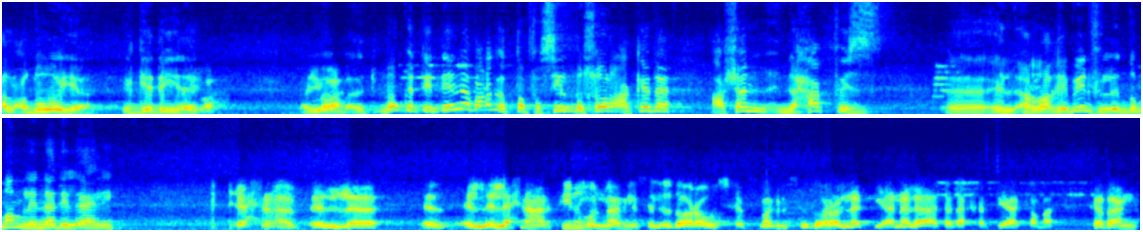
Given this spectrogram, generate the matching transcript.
العضوية الجديدة. أيوه. أيوه. ممكن تدينا بعض التفاصيل بسرعة كده عشان نحفز آه، الراغبين في الانضمام للنادي الأهلي؟ إحنا ال- ال- اللي إحنا عارفينه من مجلس الإدارة وشيف مجلس الإدارة التي أنا لا أتدخل فيها كما كبنك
